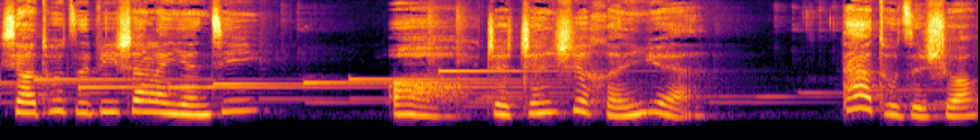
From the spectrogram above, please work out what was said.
小兔子闭上了眼睛。哦，这真是很远。大兔子说：“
